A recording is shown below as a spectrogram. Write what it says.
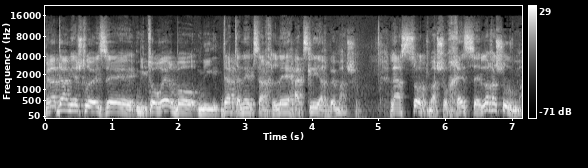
בן אדם יש לו איזה, מתעורר בו מידת הנצח להצליח במשהו, לעשות משהו, חסד, לא חשוב מה.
